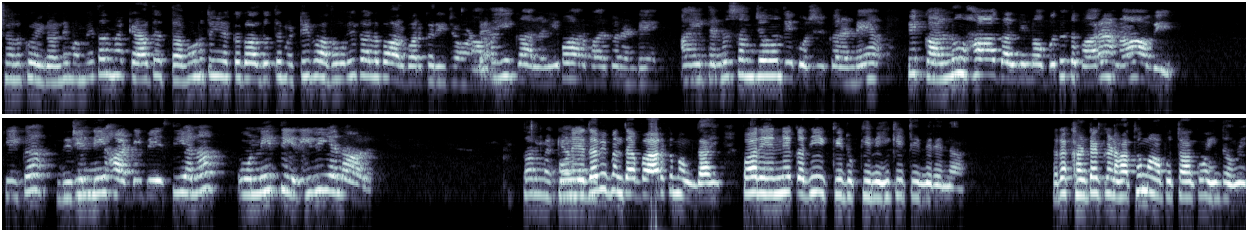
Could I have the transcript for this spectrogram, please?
ਚਲ ਕੋਈ ਗੱਲ ਨਹੀਂ ਮੰਮੀ ਤੁਹਾਨੂੰ ਮੈਂ ਕਹਿ ਦਿੱਤਾ ਵਾ, ਹੁਣ ਤੁਸੀਂ ਇੱਕ ਗੱਲ ਦੇ ਉੱਤੇ ਮਿੱਟੀ ਪਾ ਦਿਓ ਉਹੀ ਗੱਲ ਬਾਰ-ਬਾਰ ਕਰੀ ਜਾਣ ਦੇ ਅਸੀਂ ਗੱਲ ਨਹੀਂ ਬਾਰ-ਬਾਰ ਕਰਨ ਦੇ ਅਸੀਂ ਤੈਨੂੰ ਸਮਝਾਉਣ ਦੀ ਕੋਸ਼ਿਸ਼ ਕਰਨ ਦੇ ਆ ਵੀ ਕੱਲ ਨੂੰ ਹਾਂ ਗੱਲ ਦੀ ਨੌਬਤ ਦੁਬਾਰਾ ਨਾ ਆਵੇ ਠੀਕ ਆ? ਜਿੰਨੀ ਸਾਡੀ ਬੇਇੱਜ਼ਤੀ ਆ ਨਾ ਓਨੀ ਤੇਰੀ ਵੀ ਆ ਨਾਲ। ਤੁਹਾਨੂੰ ਮੈਂ ਹੁਣ ਕਿਹਾ ਇਹਦਾ ਵੀ ਬੰਦਾ ਬਾਹਰ ਕਮਾਉਂਦਾ ਸੀ ਪਰ ਇਹਨੇ ਕਦੀ ਇੱਕੀ ਦੁੱਕੀ ਨਹੀਂ ਕੀਤੀ ਮੇਰੇ ਨਾਲ। ਰੱਖਣ ਟੱਕਣ ਹੱਥ ਮਾਂ ਪੁੱਤਾਂ ਕੋਈ ਦੋਵੇਂ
